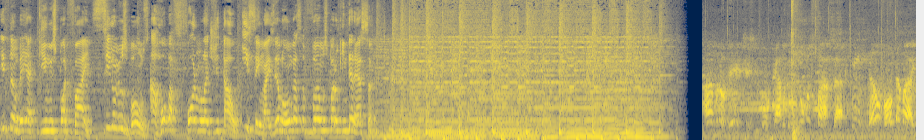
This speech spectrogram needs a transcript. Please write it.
e também aqui no Spotify. Sigam-me os bons, arroba Fórmula Digital. E sem mais delongas, vamos para o que interessa. Aproveite, o carro dos churros passa e não volta mais.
